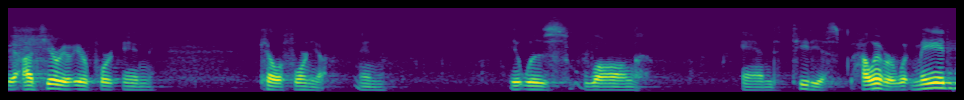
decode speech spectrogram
the Ontario airport in California. And it was long and tedious. However, what made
